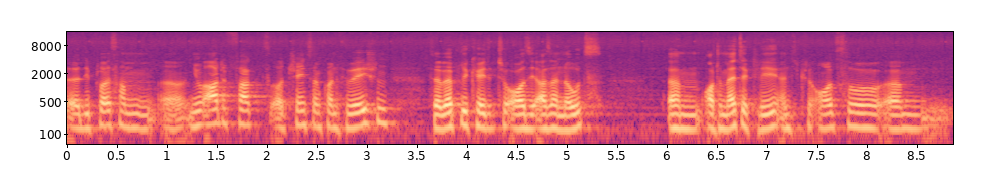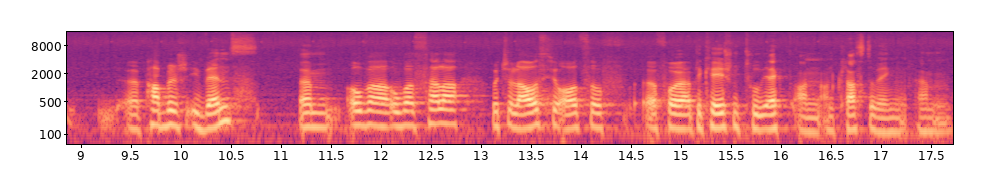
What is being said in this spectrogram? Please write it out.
uh, deploy some uh, new artifacts or change some configuration, they're replicated to all the other nodes um, automatically, and you can also um, uh, publish events um, over over Cellar, which allows you also uh, for your application to react on on clustering um,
